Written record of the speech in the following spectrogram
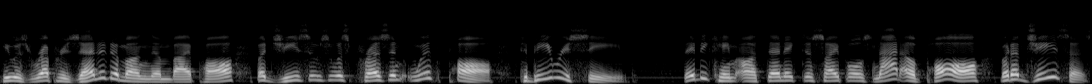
He was represented among them by Paul, but Jesus was present with Paul to be received. They became authentic disciples not of Paul, but of Jesus.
